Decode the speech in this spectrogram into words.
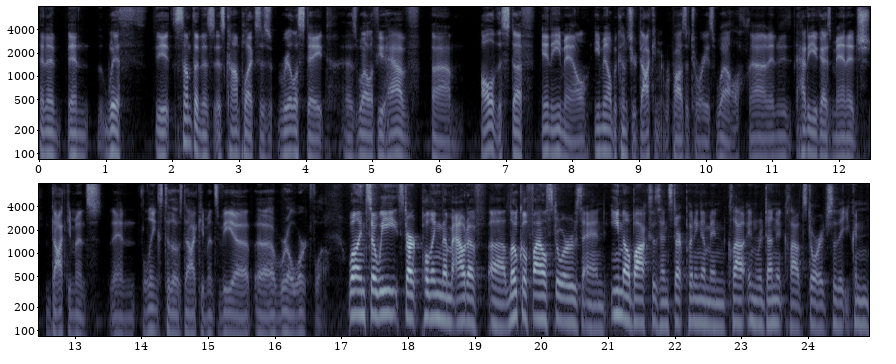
And it, and with it, something as, as complex as real estate as well, if you have um, all of this stuff in email. Email becomes your document repository as well. Uh, and how do you guys manage documents and links to those documents via a real workflow? Well, and so we start pulling them out of uh, local file stores and email boxes, and start putting them in cloud in redundant cloud storage, so that you can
